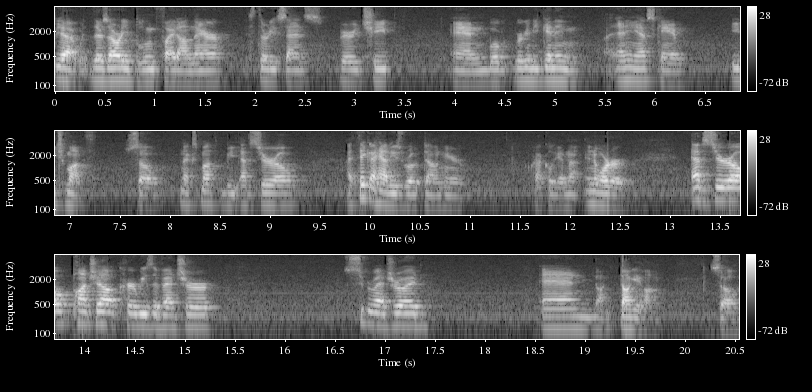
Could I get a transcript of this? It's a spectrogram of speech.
Yeah, there's already Balloon Fight on there. It's 30 cents, very cheap, and we we're gonna be getting an NES game each month. So next month will be F Zero. I think I have these wrote down here correctly. I'm not in order. F-Zero, Punch-Out, Kirby's Adventure, Super Metroid, and Donkey Kong. So,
